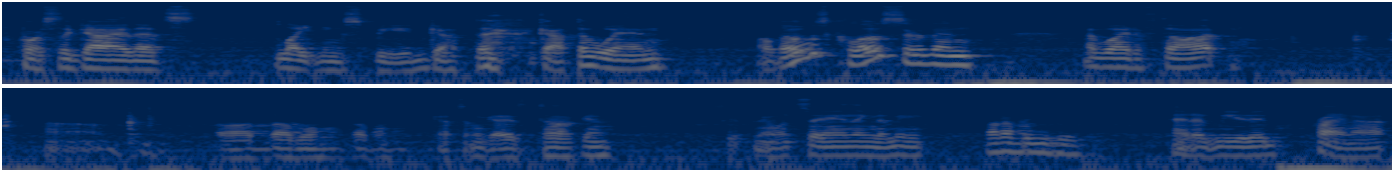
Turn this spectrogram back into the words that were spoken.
Of course, the guy that's lightning speed got the got the win, although it was closer than I might have thought. Um, Uh, double, double. got some guys talking. See if anyone say anything to me. Parang. Had it muted, probably not.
